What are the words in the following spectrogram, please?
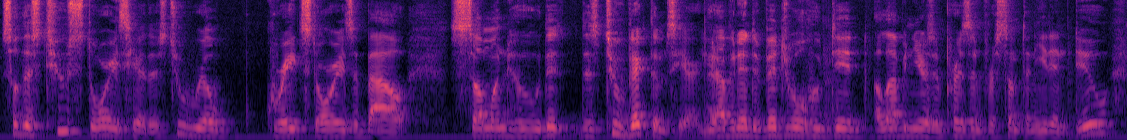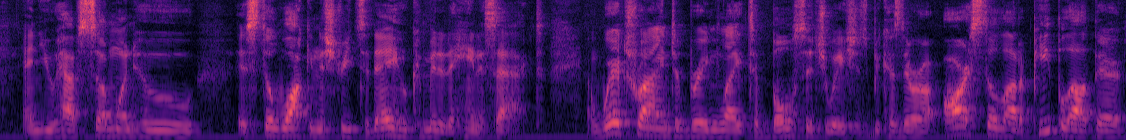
So there's two stories here. There's two real great stories about someone who there's, there's two victims here. You have an individual who did 11 years in prison for something he didn't do, and you have someone who is still walking the streets today who committed a heinous act. And we're trying to bring light to both situations because there are, are still a lot of people out there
